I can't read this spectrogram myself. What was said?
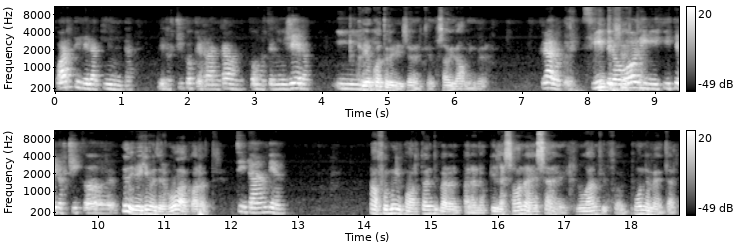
cuarta y de la quinta, de los chicos que arrancaban como semillero. Y... cuatro divisiones, sábado domingo. Claro, pues, sí, pero vos dirigiste los chicos. Yo dirigí mientras jugaba, correcto. Sí, también. No, fue muy importante para, para lo que la zona esa, el club Anfield fue fundamental.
